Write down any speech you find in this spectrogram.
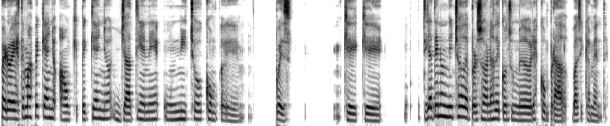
Pero este más pequeño, aunque pequeño, ya tiene un nicho, eh, pues, que, que ya tiene un nicho de personas, de consumidores comprados, básicamente.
